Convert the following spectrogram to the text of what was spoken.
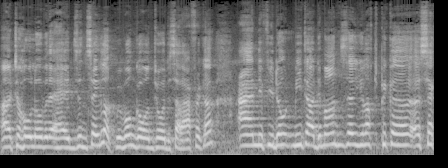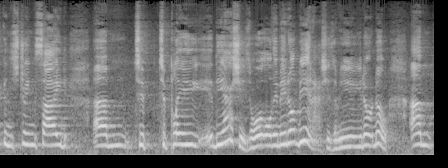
uh, to hold over their heads and say, look, we won't go on tour to South Africa, and if you don't meet our demands, uh, you'll have to pick a, a second string side um, to, to play the Ashes, or, or they may not be in Ashes. I mean, you, you don't know. Um,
